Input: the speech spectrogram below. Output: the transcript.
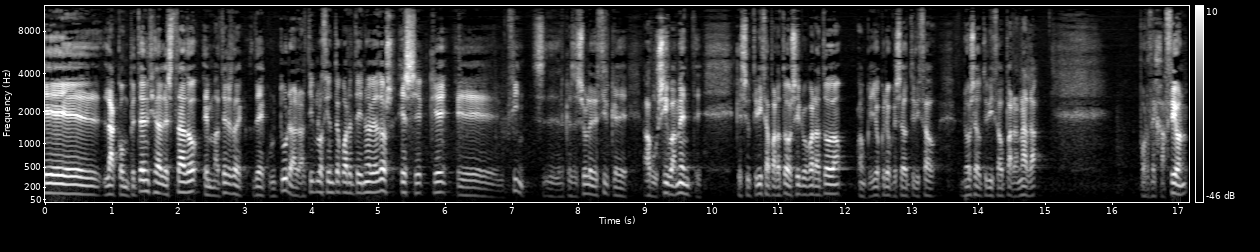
eh, la competencia del Estado en materia de, cultura. El artículo 149.2, ese que, eh, en fin, el que se suele decir que abusivamente, que se utiliza para todo, sirve para todo, aunque yo creo que se ha utilizado, no se ha utilizado para nada, por dejación,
